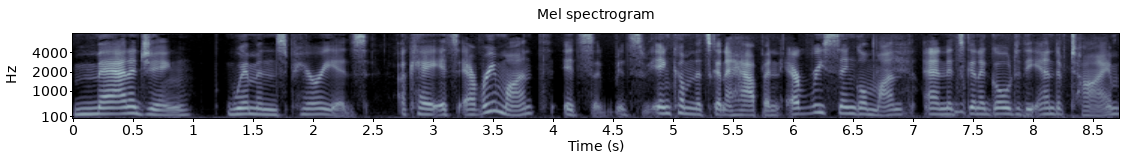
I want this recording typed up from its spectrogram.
managing women's periods. Okay, it's every month. It's it's income that's going to happen every single month, and it's going to go to the end of time.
